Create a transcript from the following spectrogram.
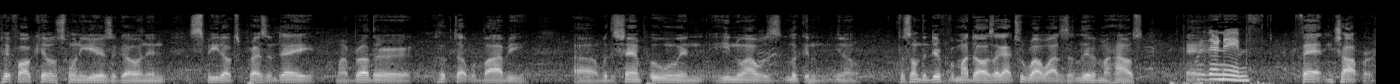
Pitfall killed 20 years ago, and then speed up to present day. My brother hooked up with Bobbi uh, with the shampoo, and he knew I was looking, you know, for something different for my dogs. I got two Rottweilers that live in my house. What are their names? Fat and Chopper.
